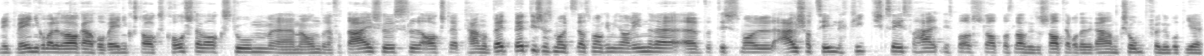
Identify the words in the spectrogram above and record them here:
nicht weniger wollen tragen, aber weniger starkes Kostenwachstum, äh, einen anderen Verteilschlüssel angestrebt haben. Und dort, dort ist es mal, das mag ich mich noch erinnern, äh, dort ist es mal auch schon ziemlich kritisch gesehen, das Verhältnis Basel-Stadt. Basel-Land in der Stadt hat man dann gerne geschumpfen über die äh,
